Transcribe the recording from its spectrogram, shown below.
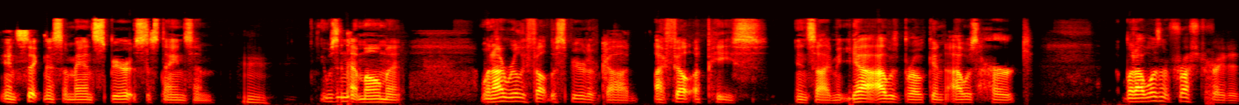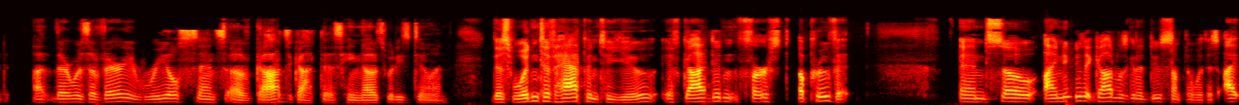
"In sickness, a man's spirit sustains him." Hmm. It was in that moment when I really felt the spirit of God. I felt a peace inside me. Yeah, I was broken. I was hurt, but I wasn't frustrated. Uh, there was a very real sense of God's got this. He knows what He's doing. This wouldn't have happened to you if God didn't first approve it. And so I knew that God was going to do something with this. I,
